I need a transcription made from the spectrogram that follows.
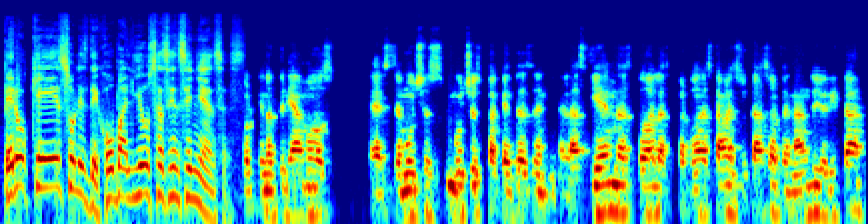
pero que eso les dejó valiosas enseñanzas. Porque no teníamos este, muchos, muchos paquetes en, las tiendas, todas las personas estaban en su casa ordenando y ahorita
